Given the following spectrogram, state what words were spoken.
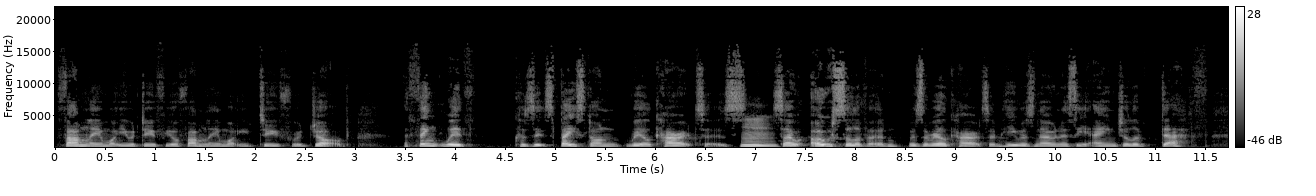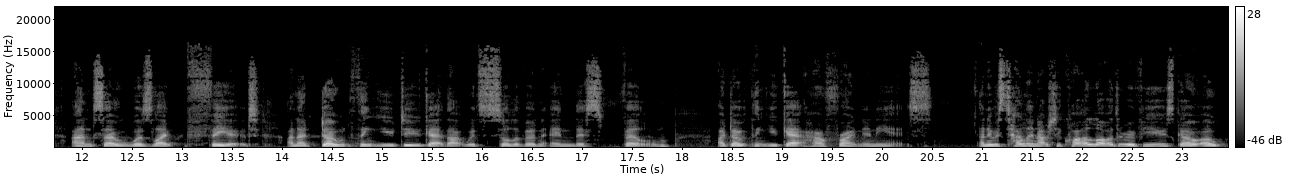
family and what you would do for your family and what you do for a job. I think with because it's based on real characters. Hmm. So O'Sullivan was a real character, and he was known as the Angel of Death, and so was like feared. And I don't think you do get that with Sullivan in this film. I don't think you get how frightening he is. And it was telling actually quite a lot of the reviews go, oh,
